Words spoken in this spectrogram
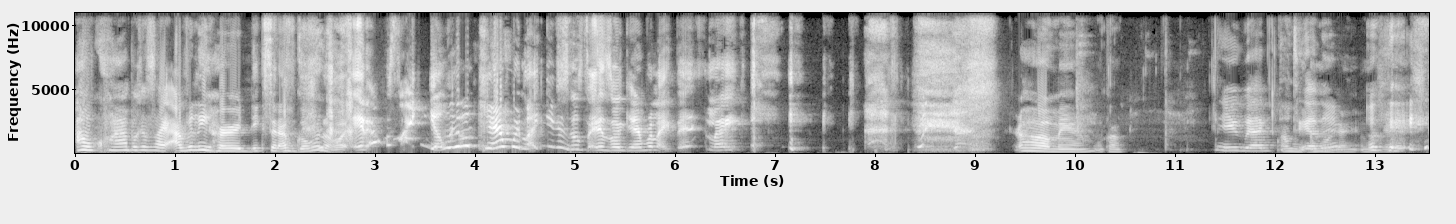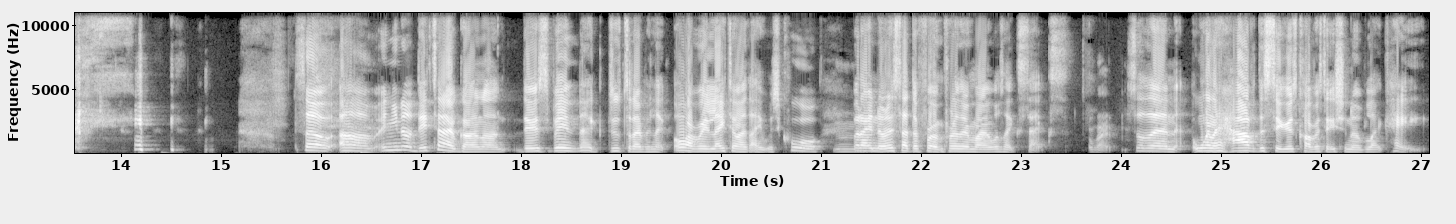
I'm crying because like I really heard dicks that I've gone on, and I was like, "Yo, we on camera. Like you just gonna say this on camera like that? Like." Oh man. Okay. Are you back I'm- I'm together? okay, I'm okay. so, um, and you know, dates that I've gone on, there's been like dudes that I've been like, oh, I really liked him. I thought he was cool, but I noticed that the front front of their mind was like sex. Right. So then, when I have the serious conversation of like, hey,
